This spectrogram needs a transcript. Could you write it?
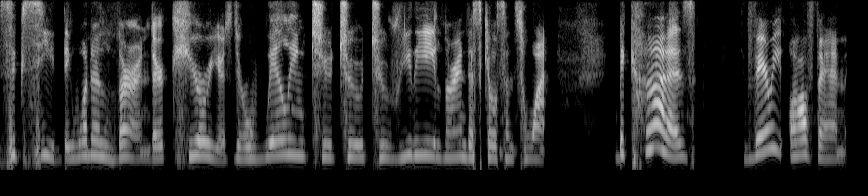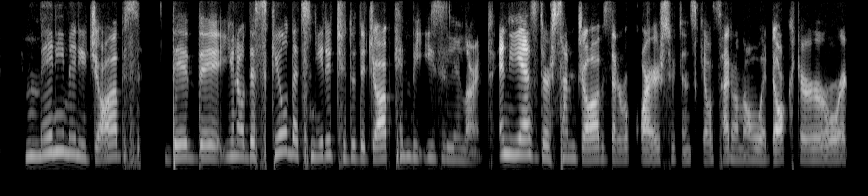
succeed. They want to learn. They're curious. They're willing to to to really learn the skills and so on because very often many many jobs the the you know the skill that's needed to do the job can be easily learned. And yes there's some jobs that require certain skills. I don't know a doctor or a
